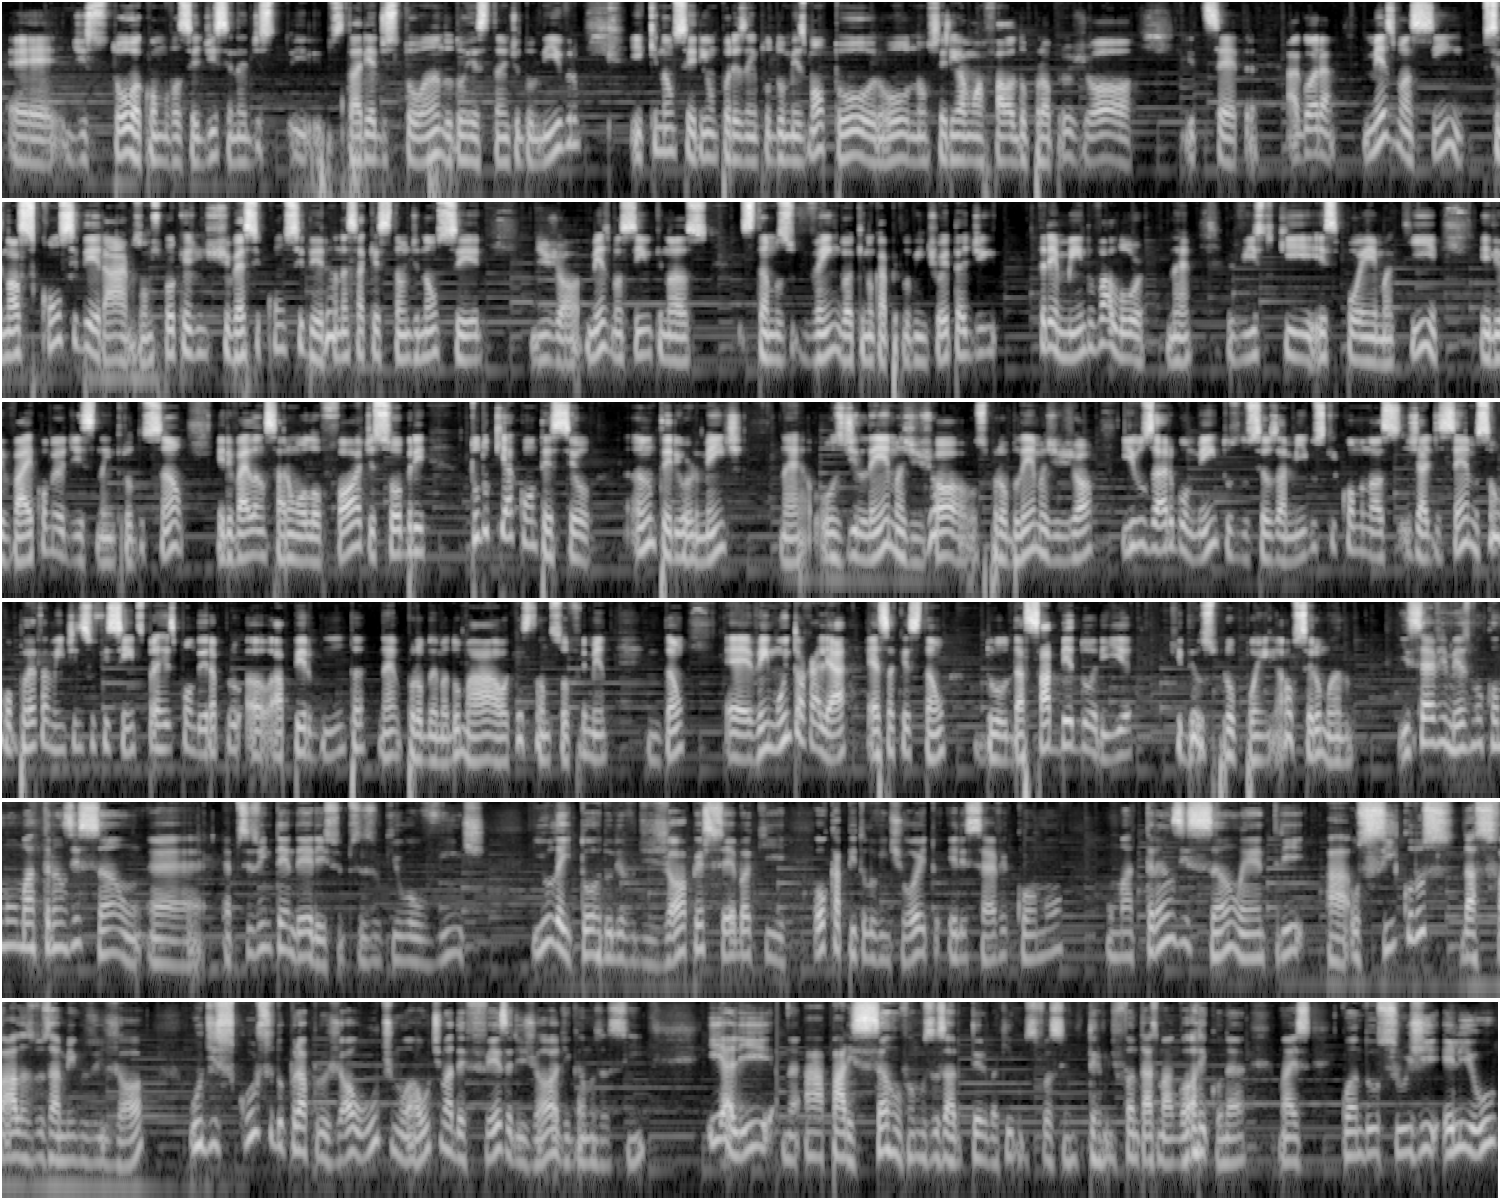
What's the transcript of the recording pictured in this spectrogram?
é, destoa, como você disse, né, dist estaria destoando do restante do livro e que não seriam, por exemplo, do mesmo autor ou não seria uma fala do próprio Jó, etc. Agora, mesmo assim, se nós considerarmos, vamos supor que a gente estivesse considerando essa questão de não ser de Jó, mesmo assim, o que nós estamos vendo aqui no capítulo 28 é de tremendo valor, né? Visto que esse poema aqui, ele vai, como eu disse na introdução, ele vai lançar um holofote sobre tudo o que aconteceu anteriormente, né? Os dilemas de Jó, os problemas de Jó e os argumentos dos seus amigos, que, como nós já dissemos, são completamente insuficientes para responder a, a, a, pergunta, né, o problema do mal, a questão do sofrimento. Então, é, vem muito a calhar essa questão do, da sabedoria que Deus propõe ao ser humano. E serve mesmo como uma transição. É, é preciso entender isso, é preciso que o ouvinte e o leitor do livro de Jó perceba que o capítulo 28 ele serve como uma transição entre a, os ciclos das falas dos amigos de Jó, o discurso do próprio Jó, o último, a última defesa de Jó, digamos assim, e ali né, a aparição, vamos usar o termo aqui como se fosse um termo de fantasmagórico, né? Mas quando surge Eliú,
